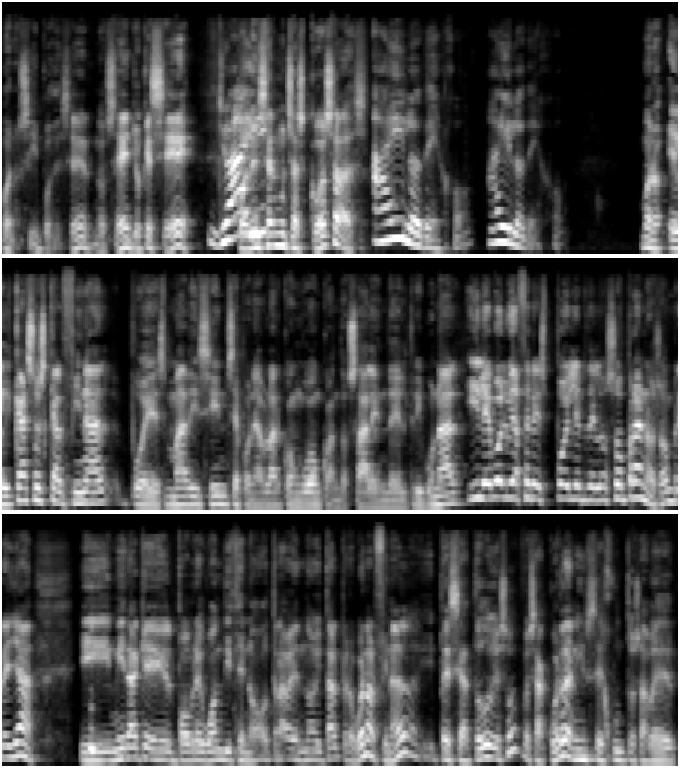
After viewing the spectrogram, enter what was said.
Bueno, sí, puede ser. No sé, yo qué sé. ¿Mm? Yo ahí- Pueden ser muchas cosas. Ahí lo dejo, ahí lo dejo. Bueno, el caso es que al final, pues Madison se pone a hablar con Wong cuando salen del tribunal y le vuelve a hacer spoilers de los sopranos, hombre, ya. Y mira que el pobre Wong dice, no, otra vez no y tal, pero bueno, al final, pese a todo eso, pues se acuerdan irse juntos a ver,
